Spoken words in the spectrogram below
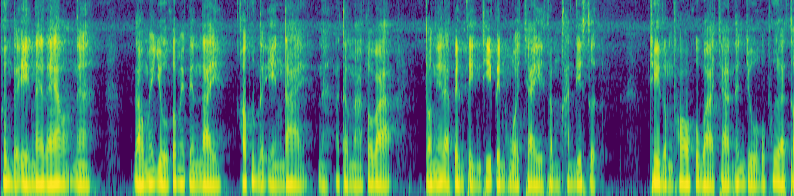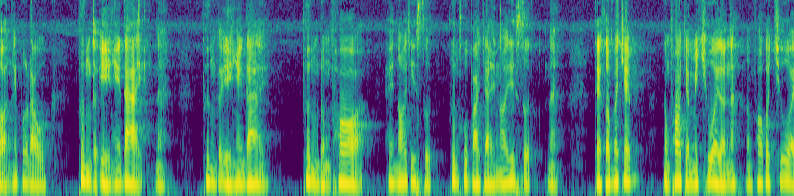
พึ่งตัวเองได้แล้วนะ เราไม่อยู่ก็ไม่เป็นไร เขาพึ่งตัวเองได้นะอาตมาก็ว่า ตรงนี้แหละเป็นสิ่งที่เป็นหัวใจสำคัญที่สุด ที่หลวงพ่อครูบาอาจารย์ท่านอยู่ก็เพื่อสอนให้พวกเราพึ่งตัวเองให้ได้นะพึ่งตัวเองให้ได้ พึ่งหลวงพ่อให้น้อยที่สุด พึ่งครูบาอาจารย์ให้น้อยที่สุดนะแต่ก็ไม่ใช่หลวงพ่อจะไม่ช่วยแล้วนะหลวงพ่อก็ช่วย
